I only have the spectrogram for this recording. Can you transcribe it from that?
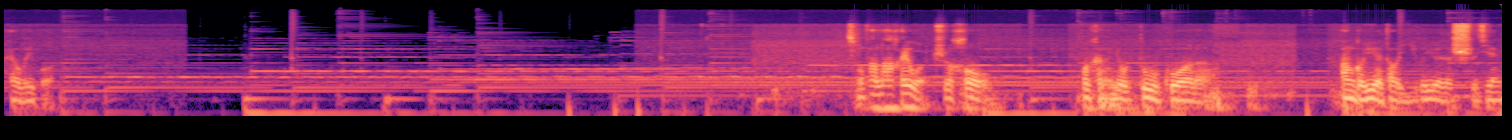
还有微博。从他拉黑我之后，我可能又度过了半个月到一个月的时间。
